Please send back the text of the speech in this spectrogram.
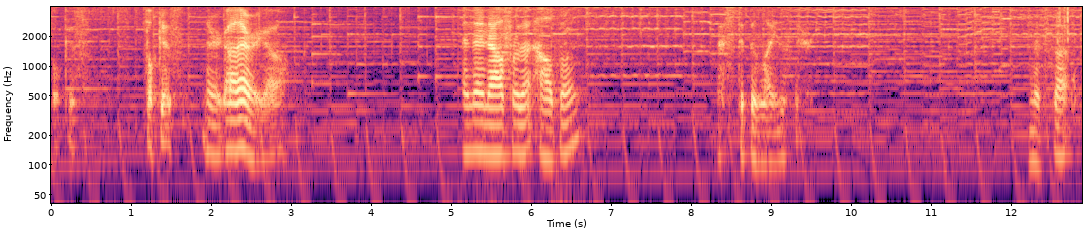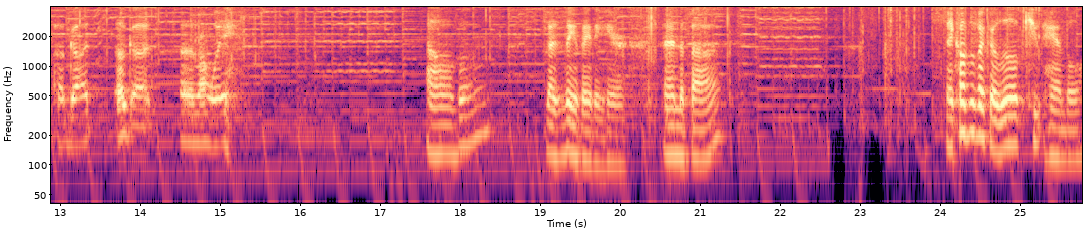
Focus. Focus. There we go. There we go. And then now for the album. A stupid light is there. The side. Oh god. Oh god. Uh, wrong way. Album. I don't think it's anything here. And the back. And it comes with like a little cute handle.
